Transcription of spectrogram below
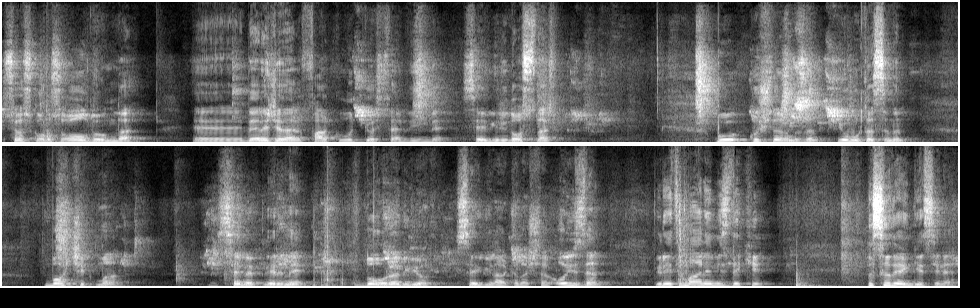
söz konusu olduğunda e, dereceler farklılık gösterdiğinde sevgili dostlar bu kuşlarımızın yumurtasının boş çıkma sebeplerini doğurabiliyor sevgili arkadaşlar. O yüzden üretimhanemizdeki ısı dengesine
